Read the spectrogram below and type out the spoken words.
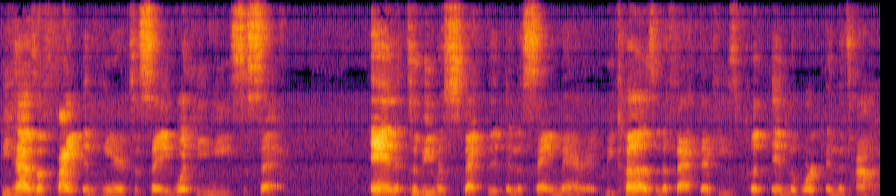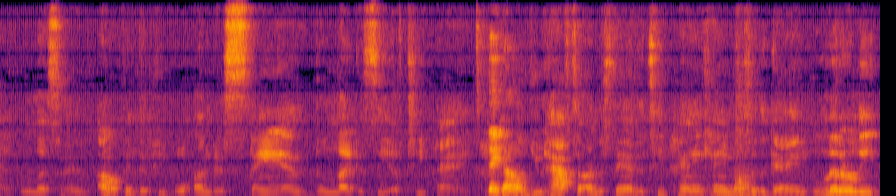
he has a fight in here to say what he needs to say. And to be respected in the same merit because of the fact that he's put in the work and the time. Listen, I don't think that people understand the legacy of T Pain. They don't. You have to understand that T Pain came into the game literally,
